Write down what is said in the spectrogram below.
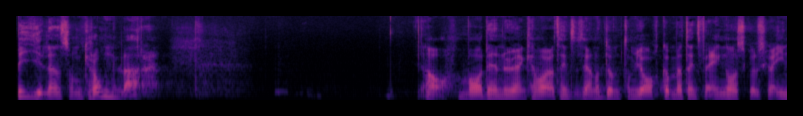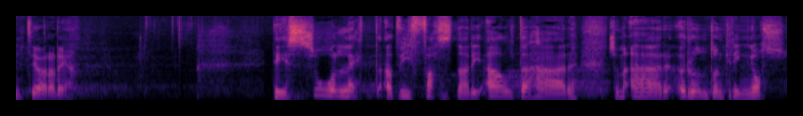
bilen som krånglar. Ja, vad det nu än kan vara. Jag tänkte säga något dumt om Jakob, men jag tänkte för en gångs skull ska jag inte göra det. Det är så lätt att vi fastnar i allt det här som är runt omkring oss.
